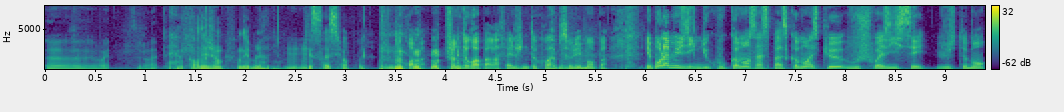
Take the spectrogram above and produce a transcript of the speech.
Euh, ouais, c'est vrai. Il y a encore des gens qui font des blagues, Mhm. qui seraient surpris. Je ne te crois pas. Je ne te crois pas, Raphaël, je ne te crois absolument pas. Et pour la musique, du coup, comment ça se passe? Comment est-ce que vous choisissez, justement,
